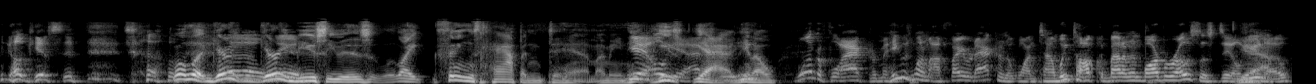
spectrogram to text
Mel Gibson. So, Well, look, Gary Oh, Gary man. Busey is like things happened to him. I mean, he, Yeah, oh yeah, yeah, you know, wonderful actor, man. He was one of my favorite actors at one time. We talked about him in Barbarosa still, you know.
